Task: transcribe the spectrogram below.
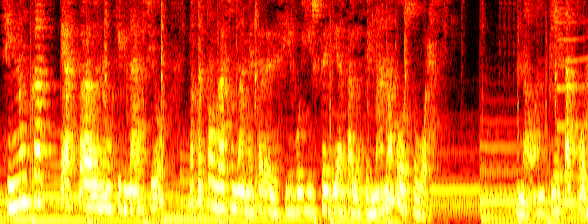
Si nunca te has parado en un gimnasio, no te pongas una meta de decir voy a ir seis días a la semana, dos horas. No, empieza por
